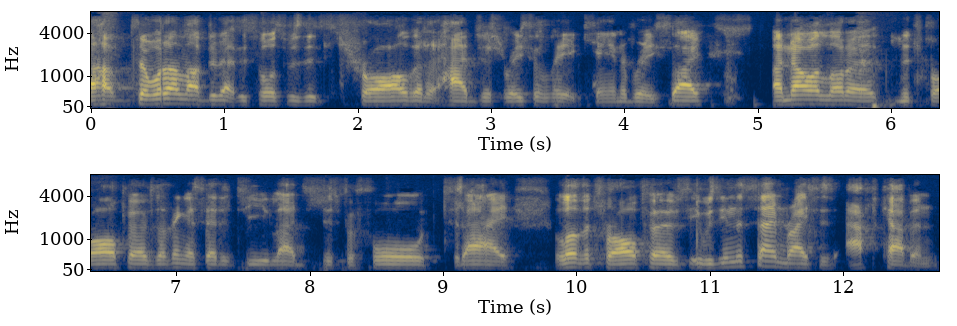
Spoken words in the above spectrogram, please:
Um, so what I loved about this horse was its trial that it had just recently at Canterbury. So I know a lot of the trial pervs. I think I said it to you lads just before today. A lot of the trial pervs. It was in the same race as Aft Cabin,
